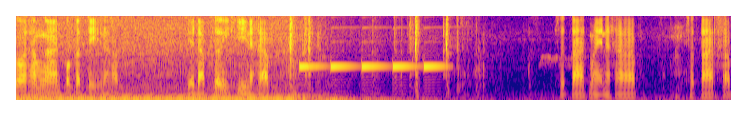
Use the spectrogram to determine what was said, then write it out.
ก็ทำงานปกตินะครับ เดี๋ยวดับเครื่องอีกทีนะครับ สตาร์ทใหม่นะครับ สตาร์ทครับ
